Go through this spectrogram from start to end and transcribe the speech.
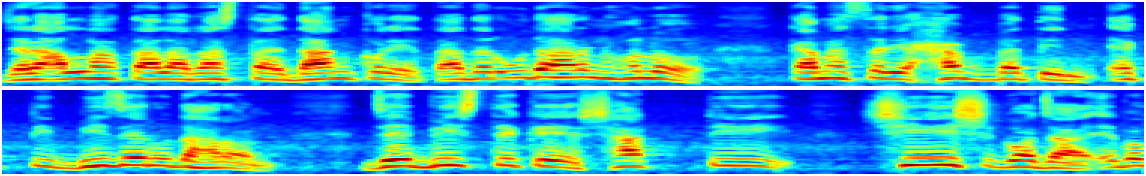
যারা আল্লাহ তাআলা রাস্তায় দান করে তাদের উদাহরণ হলো কামাসারি হাব্বাতিন একটি বীজের উদাহরণ। যে বীজ থেকে ষাটটি শীষ গজায় এবং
